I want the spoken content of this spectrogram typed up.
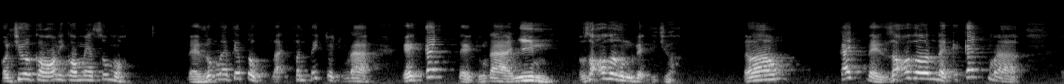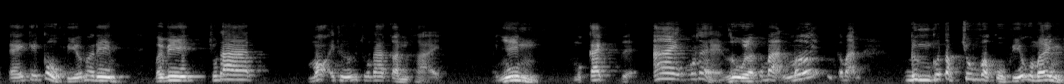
Còn chưa có thì comment số 1 để Dũng lại tiếp tục lại phân tích cho chúng ta cái cách để chúng ta nhìn rõ hơn về thị trường, đúng không? Cách để rõ hơn về cái cách mà cái cái cổ phiếu nó đi. Bởi vì chúng ta, mọi thứ chúng ta cần phải nhìn một cách để ai cũng có thể, dù là các bạn mới, các bạn đừng có tập trung vào cổ phiếu của mình.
